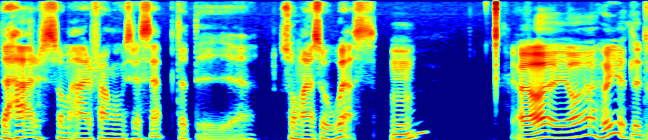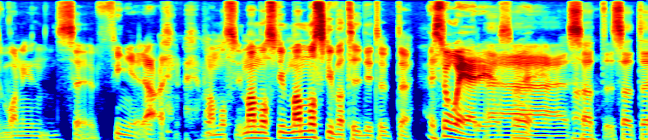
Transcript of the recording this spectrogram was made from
det här som är framgångsreceptet i eh, sommarens OS. mm. Ja, jag, jag höjer ett litet varningsfinger. Ja, man, måste, man, måste, ju- man måste ju vara tidigt ute. Så är det. Så är Eh, så att, så att eh,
